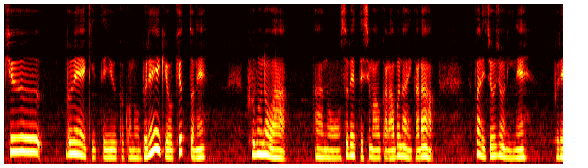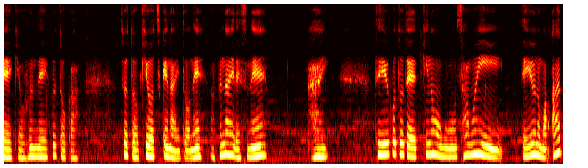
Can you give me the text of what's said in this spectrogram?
急ブレーキっていうかこのブレーキをキュッとね踏むのはあの滑ってしまうから危ないからやっぱり徐々にねブレーキを踏んでいくとかちょっと気をつけないとね危ないですね。はい。っていうことで昨日も寒いっていうのもあっ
